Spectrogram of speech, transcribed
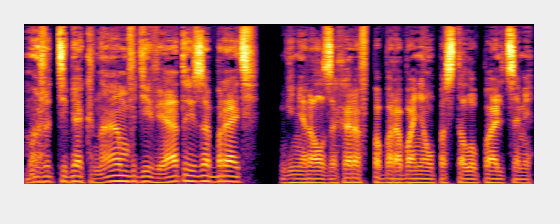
«Может, тебя к нам в девятый забрать?» Генерал Захаров побарабанил по столу пальцами.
